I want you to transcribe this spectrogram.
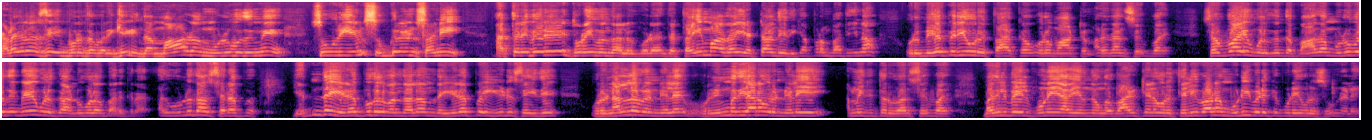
கடகராசியை பொறுத்த வரைக்கும் இந்த மாதம் முழுவதுமே சூரியன் சுக்கிரன் சனி அத்தனை பேரே துணை வந்தாலும் கூட இந்த தை மாதம் எட்டாம் தேதிக்கு அப்புறம் பார்த்தீங்கன்னா ஒரு மிகப்பெரிய ஒரு தாக்கம் ஒரு மாற்றம். அதுதான் செவ்வாய். செவ்வாய் உங்களுக்கு இந்த மாதம் முழுவதுமே உங்களுக்கு அனுகூலமாக இருக்கிறார். அது ஒன்று தான் சிறப்பு. எந்த இழப்புகள் வந்தாலும் அந்த இழப்பை ஈடு செய்து ஒரு நல்ல ஒரு நிலை ஒரு நிம்மதியான ஒரு நிலையை அமைத்து தருவார் செவ்வாய். மதில்பையில் புனையாக இருந்தவங்க வாழ்க்கையில் ஒரு தெளிவான முடிவெடுக்கக்கூடிய ஒரு சூழ்நிலை.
